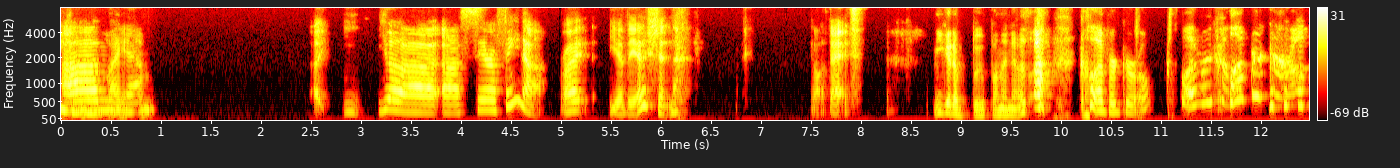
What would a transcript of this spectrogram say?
You Um, I am. Uh, you're uh, Serafina, right? You're the ocean. Got that. You get a boop on the nose. Ah, clever girl. Clever, clever girl.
